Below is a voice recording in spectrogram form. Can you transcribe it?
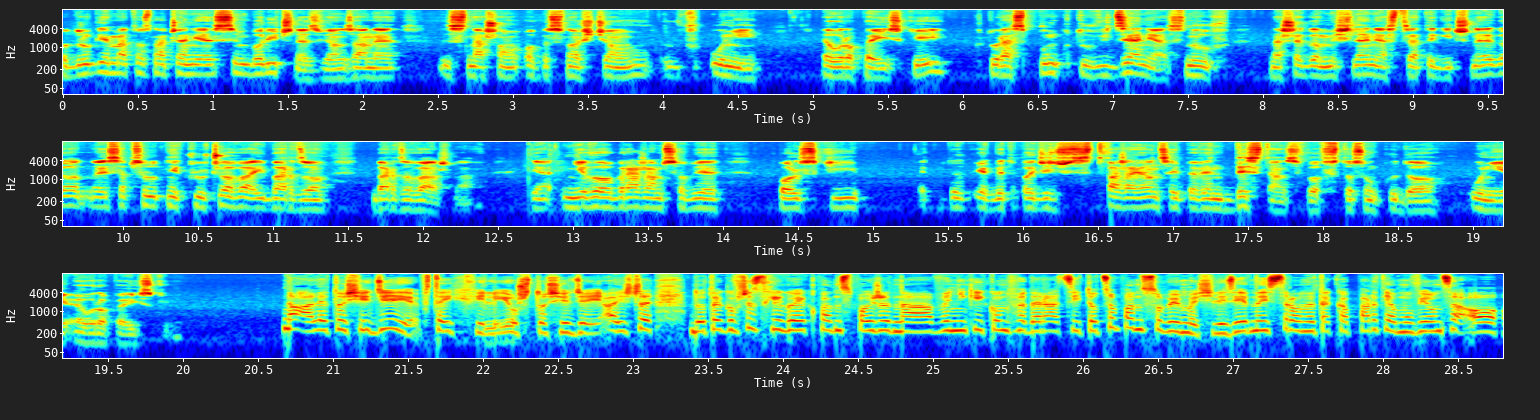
Po drugie ma to znaczenie symboliczne związane z naszą obecnością w Unii Europejskiej, która z punktu widzenia znów naszego myślenia strategicznego no jest absolutnie kluczowa i bardzo, bardzo ważna. Ja nie wyobrażam sobie Polski, jakby to powiedzieć, stwarzającej pewien dystans w stosunku do Unii Europejskiej. No ale to się dzieje, w tej chwili już to się dzieje. A jeszcze do tego wszystkiego, jak pan spojrzy na wyniki Konfederacji, to co pan sobie myśli? Z jednej strony taka partia mówiąca o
